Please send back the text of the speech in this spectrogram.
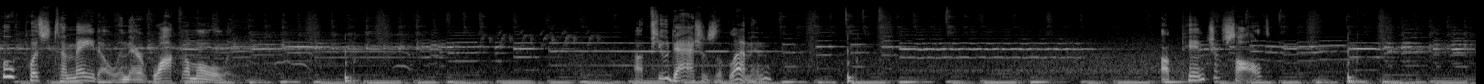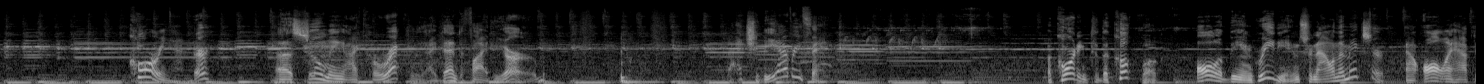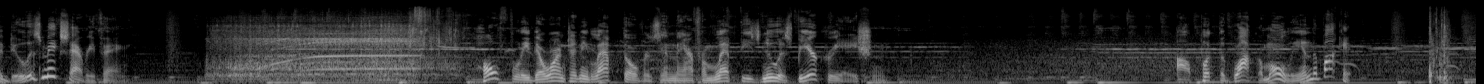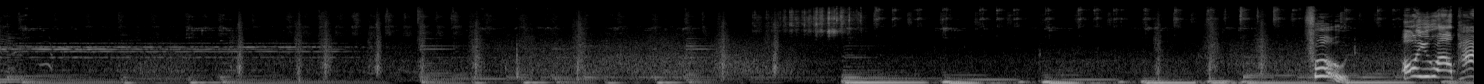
who puts tomato in their guacamole? A few dashes of lemon, a pinch of salt, coriander, assuming I correctly identify the herb. That should be everything. According to the cookbook, all of the ingredients are now in the mixer. Now all I have to do is mix everything. Hopefully there weren't any leftovers in there from Lefty's newest beer creation. I'll put the guacamole in the bucket.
